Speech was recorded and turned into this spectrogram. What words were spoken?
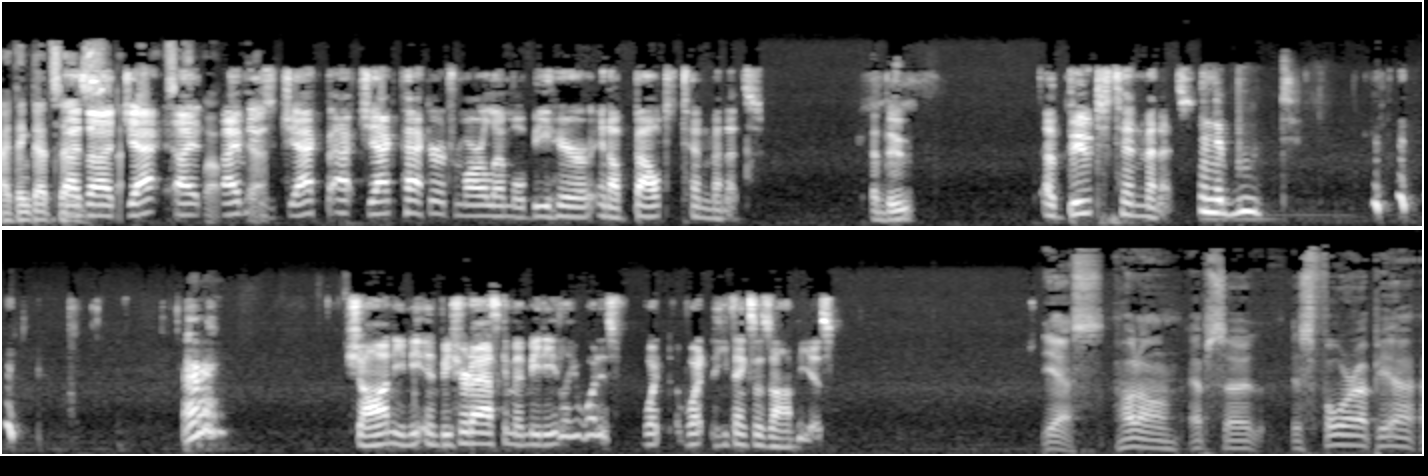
I think that says Guys, uh, Jack, I, well, I have yeah. news. Jack Pa- Jack Packard from RLM will be here in about ten minutes. a boot. A boot, ten minutes. In the boot. All right. Sean, you need, and be sure to ask him immediately what is what what he thinks a zombie is. Yes. Hold on. Episode is four up yet?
